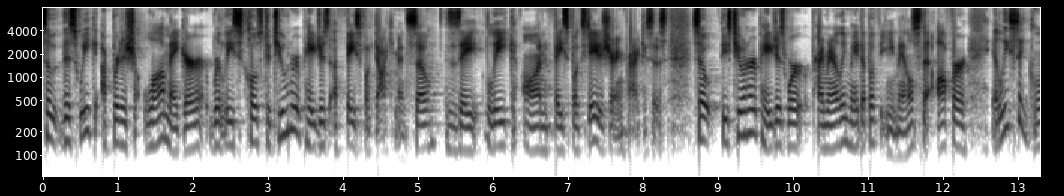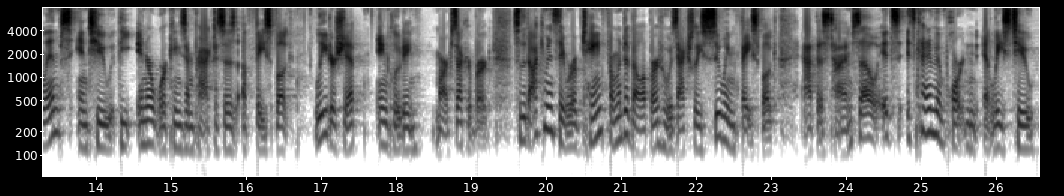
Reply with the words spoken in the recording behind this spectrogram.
So, this week, a British lawmaker released close to 200 pages of Facebook documents. So, this is a leak on Facebook's data sharing practices. So, these 200 pages were primarily made up of emails that offer at least a glimpse into the inner workings and practices of Facebook leadership, including Mark Zuckerberg. So the documents they were obtained from a developer who was actually suing Facebook at this time. So it's it's kind of important at least to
